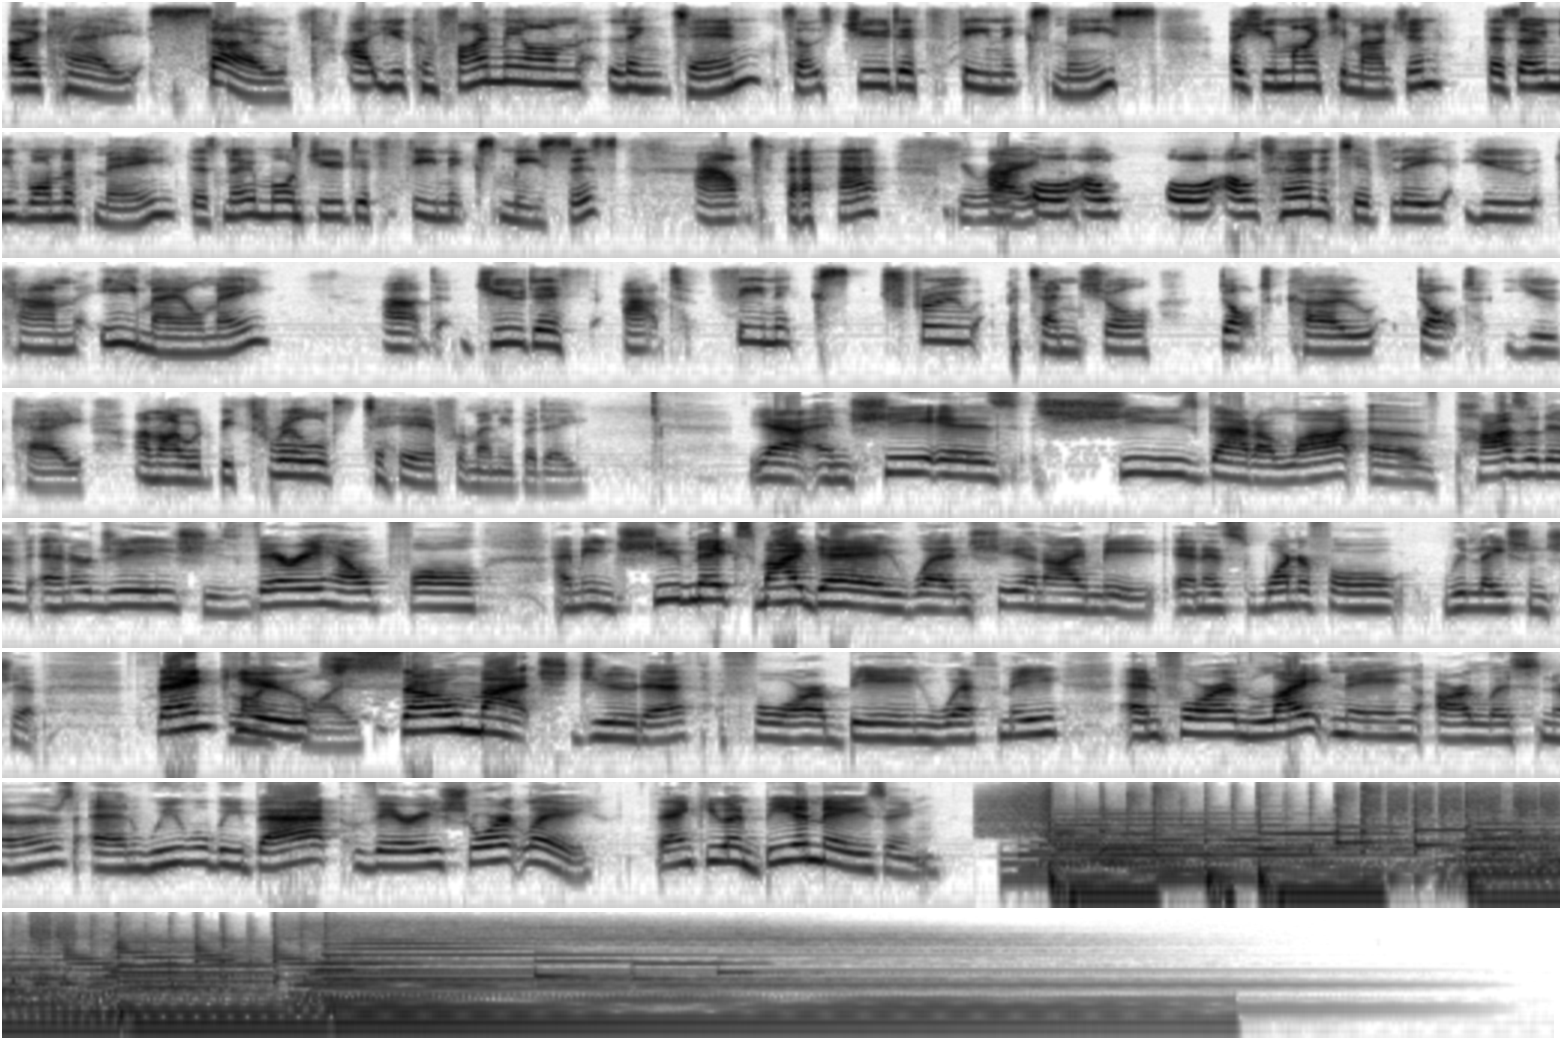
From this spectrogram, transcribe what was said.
Okay, so uh, you can find me on LinkedIn. So it's Judith Phoenix Meese. As you might imagine, there's only one of me. There's no more Judith Phoenix Meeses out there. You're right. Uh, or, or alternatively, you can email me at judith at phoenixtruepotential.co.uk and I would be thrilled to hear from anybody. Yeah, and she is she's got a lot of positive energy. She's very helpful. I mean, she makes my day when she and I meet and it's wonderful relationship. Thank you Likewise. so much, Judith, for being with me and for enlightening our listeners. And we will be back very shortly. Thank you and be amazing.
